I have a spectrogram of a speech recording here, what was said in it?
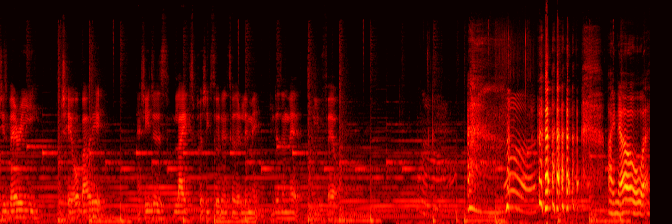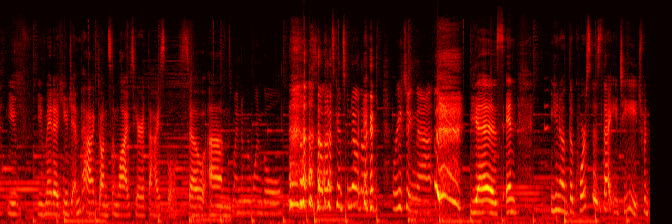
she's very chill about it. And she just likes pushing students to their limit and doesn't let you fail. I know you've you've made a huge impact on some lives here at the high school. So, um, My number one goal. so that's good to know that I'm reaching that. yes, and you know the courses that you teach. Would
